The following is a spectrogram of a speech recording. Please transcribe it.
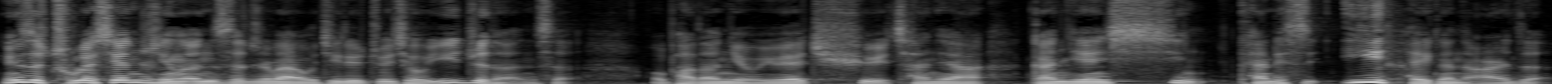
因此，除了先知性的恩赐之外，我极力追求医治的恩赐。我跑到纽约去参加甘坚信 Candice E. Hagen 的儿子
